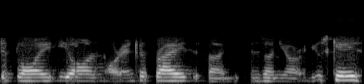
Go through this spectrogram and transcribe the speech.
deploy Eon or enterprise, uh, depends on your use case.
